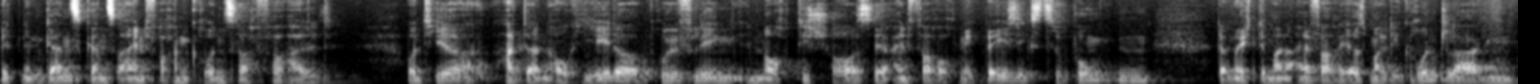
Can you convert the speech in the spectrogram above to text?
mit einem ganz, ganz einfachen Grundsachverhalt. Und hier hat dann auch jeder Prüfling noch die Chance, einfach auch mit Basics zu punkten. Da möchte man einfach erstmal die Grundlagen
